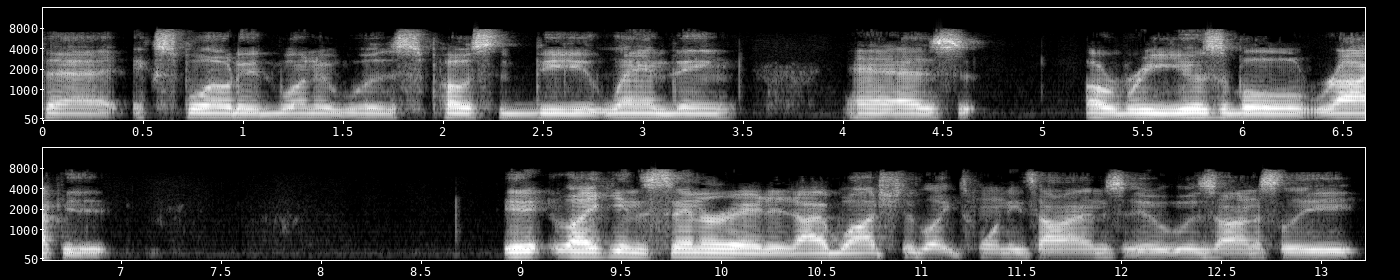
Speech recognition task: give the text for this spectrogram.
that exploded when it was supposed to be landing as a reusable rocket. It like incinerated. I watched it like 20 times. It was honestly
